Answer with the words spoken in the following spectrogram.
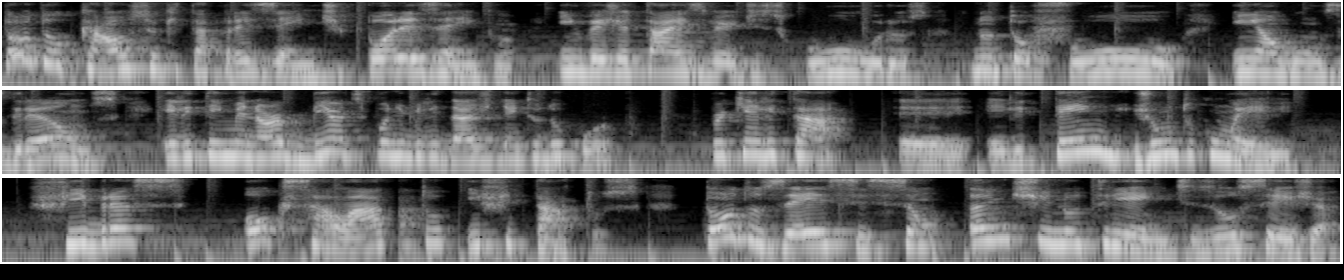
Todo o cálcio que está presente, por exemplo, em vegetais verdes escuros, no tofu, em alguns grãos, ele tem menor biodisponibilidade dentro do corpo, porque ele tá, é, ele tem junto com ele fibras, oxalato e fitatos. Todos esses são antinutrientes, ou seja,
